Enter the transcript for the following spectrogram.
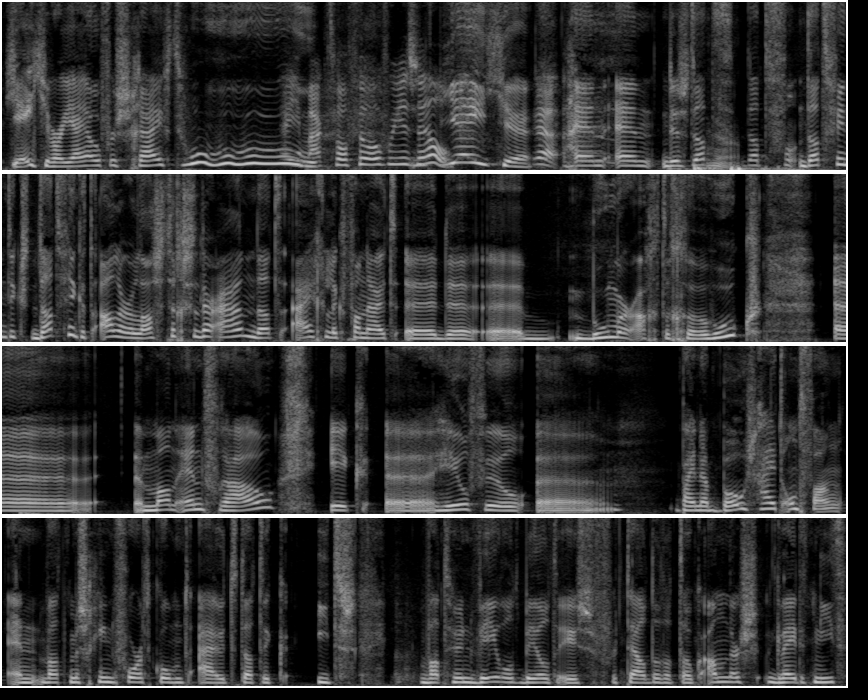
Jeetje, waar jij over schrijft. Hoe, hoe, hoe. Ja, je maakt wel veel over jezelf. Jeetje. Ja. En, en dus dat, Ja. dat, dat, vind dat vind ik het allerlastigste daaraan. Dat eigenlijk vanuit eh, de eh boomerachtige hoek, eh, man en vrouw, ik heel veel bijna boosheid ontvang. En wat misschien voortkomt uit dat ik iets wat hun wereldbeeld is, vertelt dat het ook anders. Ik weet het niet.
